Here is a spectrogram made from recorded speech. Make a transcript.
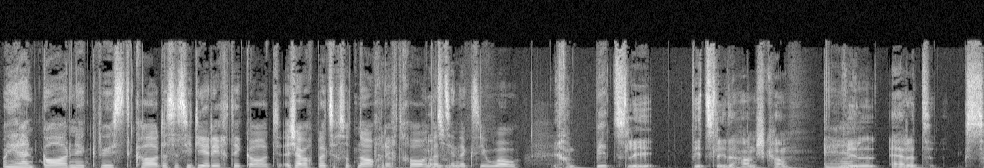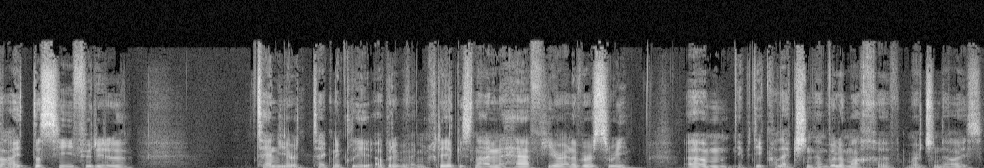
Und ihr habt gar nicht gewusst, dass es in die Richtung geht. Es ist einfach plötzlich so die Nachricht Genau. gekommen und Also- dann sind sie wow. Ich habe ein bisschen, bisschen in der Hand gehabt, weil er hat gesagt, dass sie für ihre 10 Year technically, aber eben wegen dem Krieg ist 9 and a half Year Anniversary, ähm, eben die Collection haben wollen machen, Merchandise,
